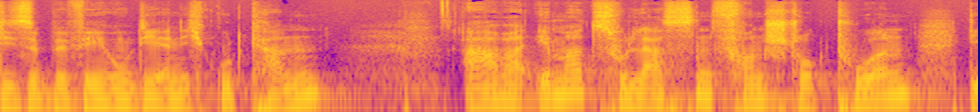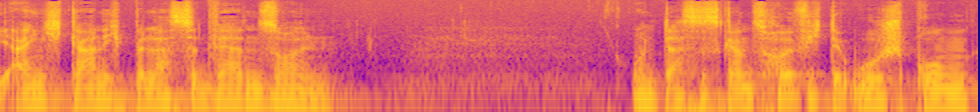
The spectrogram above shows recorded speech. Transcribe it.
diese Bewegung, die er nicht gut kann, aber immer zu Lasten von Strukturen, die eigentlich gar nicht belastet werden sollen. Und das ist ganz häufig der Ursprung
